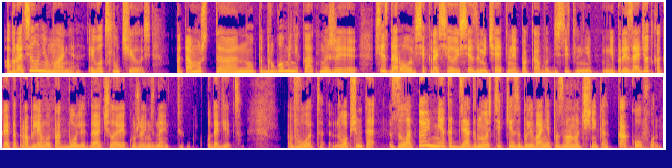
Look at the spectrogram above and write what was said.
Обратил внимание, и вот случилось. Потому что, ну, по-другому никак. Мы же все здоровые, все красивые, все замечательные, пока вот действительно не, не произойдет какая-то проблема вот от боли, да, человек уже не знает, куда деться. Вот. В общем-то, золотой метод диагностики заболевания позвоночника. Каков он?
